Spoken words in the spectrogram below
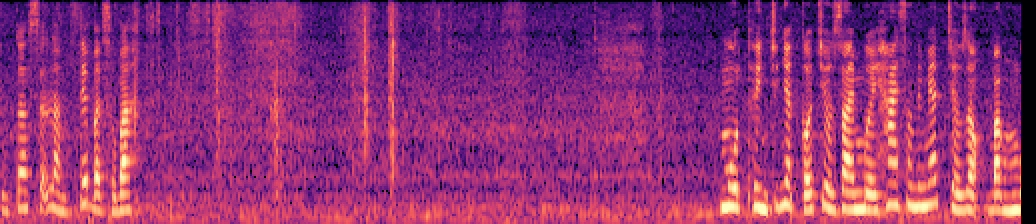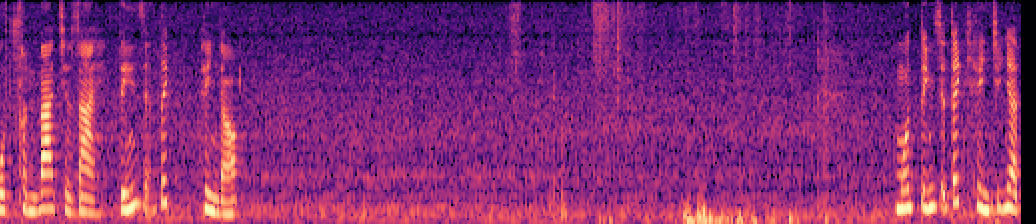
Chúng ta sẽ làm tiếp bài số 3 Một hình chữ nhật có chiều dài 12cm, chiều rộng bằng 1 phần 3 chiều dài Tính diện tích hình đó. Muốn tính diện tích hình chữ nhật,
